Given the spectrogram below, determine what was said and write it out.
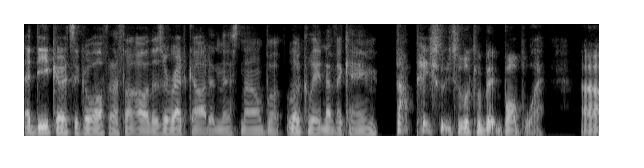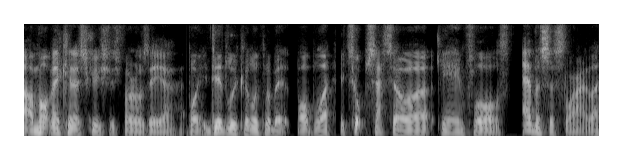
Adeeko to go off. And I thought, oh, there's a red card in this now. But luckily it never came. That pitch looks a little bit bobbly. Uh, I'm not making excuses for us here, but it did look a little bit bobbly. It upset our game flow ever so slightly.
